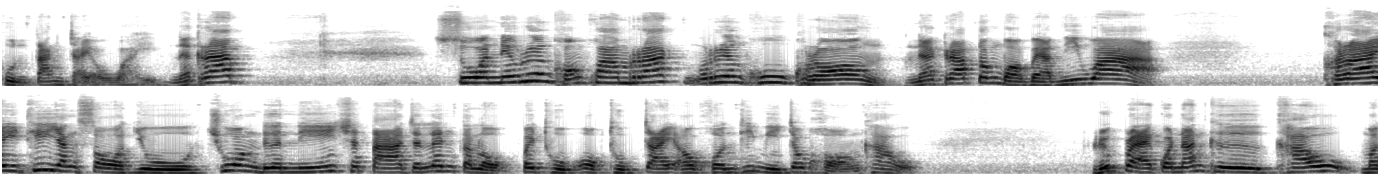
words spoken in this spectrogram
คุณตั้งใจเอาไว้นะครับ ส่วนในเรื่องของความรักเรื่องคู่ครองนะครับ ต้องบอกแบบนี้ว่า ใครที่ยังโสดอยู่ช่วงเดือนนี้ชะตาจะเล่นตลกไปถูกอกถูกใจเอาคนที่มีเจ้าของเข้า หรือแปลกกว่านั้นคือเขามา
